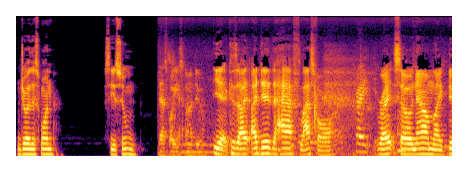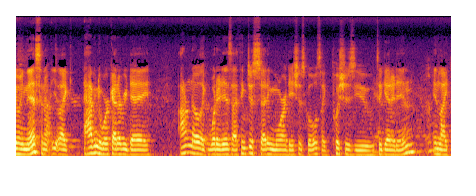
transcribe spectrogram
enjoy this one. See you soon. That's what he's gonna do. Yeah, because I, I did the half last fall, Right. right? So now I'm like doing this and I, like having to work out every day. I don't know like what it is. I think just setting more audacious goals like pushes you to get it in, and like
